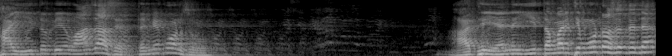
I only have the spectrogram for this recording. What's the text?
હા, ઈ તો બે વાંઝા છે. તમે કોણ છો? હા તે એને ઈ તમારીથી મોટો છે દાદા?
